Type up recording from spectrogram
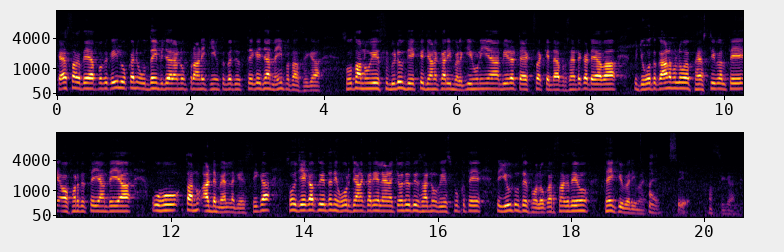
ਕਹਿ ਸਕਦੇ ਆ ਆਪਾਂ ਵੀ ਕਈ ਲੋਕਾਂ ਨੇ ਉਦਾਂ ਹੀ ਵਿਚਾਰਿਆਂ ਨੂੰ ਪੁਰਾਣੀ ਕੀਮਤ ਵਿੱਚ ਦਿੱਤੇ ਗਏ ਜਾਂ ਨਹੀਂ ਪਤਾ ਸੀਗਾ। ਸੋ ਤੁਹਾਨੂੰ ਇਸ ਵੀਡੀਓ ਦੇਖ ਕੇ ਜਾਣਕਾਰੀ ਮਿਲ ਗਈ ਹੋਣੀ ਆ ਵੀ ਜਿਹੜਾ ਟੈਕਸ ਆ ਕਿੰਨਾ ਪਰਸੈਂਟ ਘਟਿਆ ਵਾ। ਵੀ ਜੋ ਦੁਕਾਨ ਵੱਲੋਂ ਫੈਸਟੀਵਲ ਤੇ ਆਫਰ ਦਿੱਤੇ ਜਾਂਦੇ ਆ ਉਹ ਤੁਹਾਨੂੰ ਅੱਡ ਮਿਲਣਗੇ ਸੀਗਾ। ਸੋ ਜੇਕਰ ਤੁਸੀਂ ਇਦਾਂ ਦੀ ਹੋਰ ਜਾਣਕਾਰੀਆਂ ਲੈਣਾ ਚਾਹੁੰਦੇ ਹੋ ਤੁਸੀਂ ਸਾਨੂੰ ਫੇਸਬੁੱਕ ਤੇ ਤੇ YouTube ਤੇ ਫੋਲੋ ਕਰ ਸਕਦੇ ਹੋ। ਥੈਂਕ ਯੂ ਵੈਰੀ ਮਚ ਹਾਂ ਸੀ ਸਤਿ ਸ਼੍ਰੀ ਅਕਾਲ।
